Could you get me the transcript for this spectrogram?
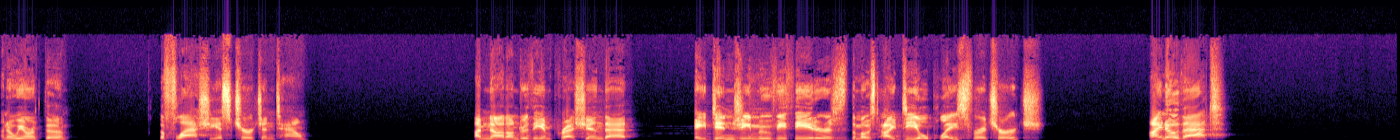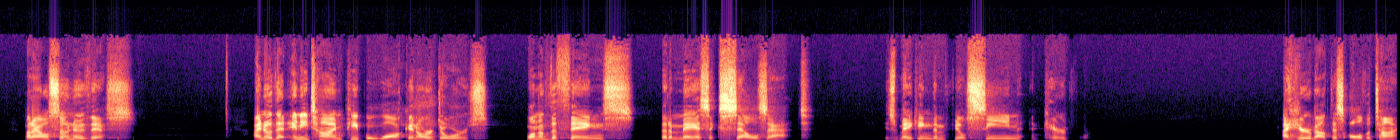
I know we aren't the, the flashiest church in town. I'm not under the impression that a dingy movie theater is the most ideal place for a church. I know that. But I also know this I know that anytime people walk in our doors, one of the things that Emmaus excels at is making them feel seen and cared for. I hear about this all the time.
